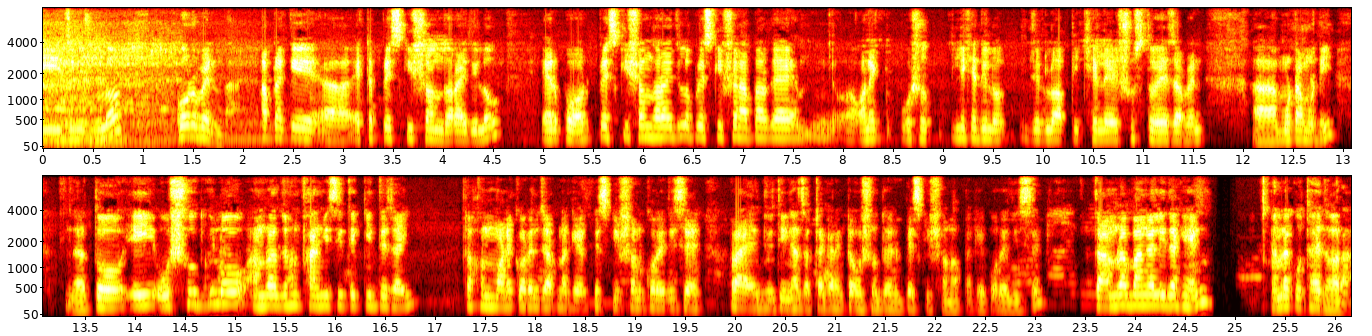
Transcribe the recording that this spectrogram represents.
এই জিনিসগুলো করবেন না। আপনাকে একটা প্রেসক্রিপশন ধরাই দিল, এরপর প্রেসক্রিপশন ধরাই দিল প্রেসক্রিপশন আপনাকে অনেক ওষুধ লিখে দিল, যেগুলো আপনি খেলে সুস্থ হয়ে যাবেন মোটামুটি। তো এই ওষুধগুলো আমরা যখন ফার্মেসিতে কিনতে যাই তখন মনে করেন যে আপনাকে প্রেসক্রিপশন করে দিছে, প্রায় দুই, তিন হাজার টাকার একটা ওষুধের প্রেসক্রিপশন আপনাকে করে দিছে। তা আমরা বাঙালি দেখেন, আমরা কোথায় ধরা?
